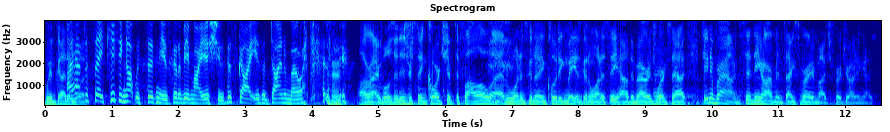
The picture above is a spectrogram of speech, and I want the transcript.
We've got to. I have uh, to say, keeping up with Sidney is going to be my issue. This guy is a dynamo, I tell you. All right. Well, it's an interesting courtship to follow. Uh, everyone is going to, including me, is going to want to see how the marriage works out. Tina Brown, Sidney Harman, thanks very much for joining us.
